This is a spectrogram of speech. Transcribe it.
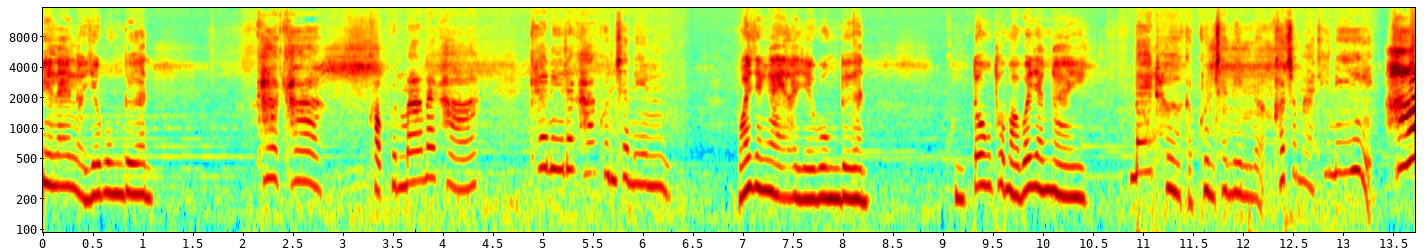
มีอะไรเหรอเยายวงเดือน ค่ะค่ะ ขอบคุณมากนะคะ แค่นี้นะคะ คุณชนิน ว่ายังไงล่ะเยายวงเดือน คุณโต้งโทรมาว่ายังไง แม่เธอกับคุณชนินเน่ะเขาจะมาที่นี่ ฮะ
